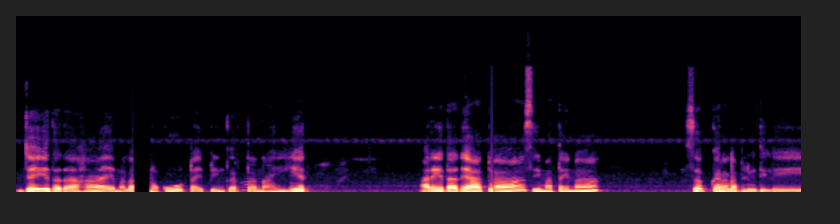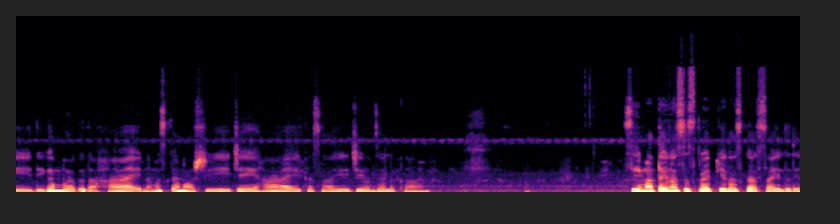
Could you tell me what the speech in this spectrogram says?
जय दादा हाय मला नको टायपिंग करता नाही येत. अरे दाद्या तुला सीमाताईनं सब करायला ब्ल्यू दिले. दिगंबर दादा हाय नमस्कार मावशी जय हाय कसं आहे? जेवण झालं का? सीमाताईला सबस्क्राईब केलास का साहिल दाद्या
